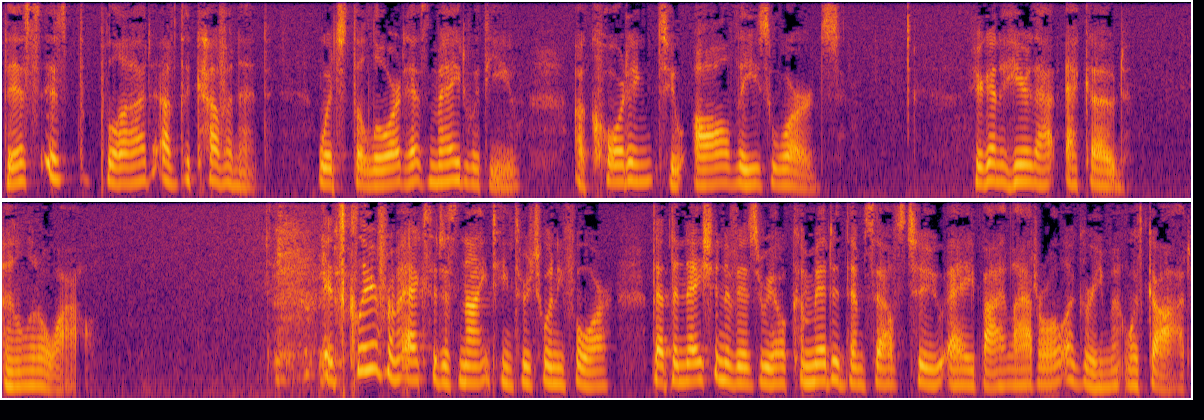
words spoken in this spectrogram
This is the blood of the covenant which the Lord has made with you, according to all these words. You're going to hear that echoed in a little while. It's clear from Exodus 19 through 24 that the nation of Israel committed themselves to a bilateral agreement with God.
